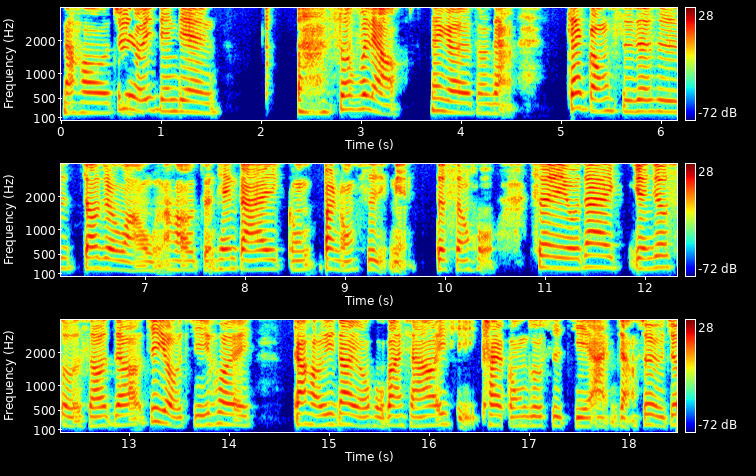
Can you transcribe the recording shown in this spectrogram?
然后就有一点点 受不了那个怎么讲，在公司就是朝九晚五，然后整天待在公办公室里面的生活，所以我在研究所的时候，只要就有机会，刚好遇到有伙伴想要一起开工作室接案这样，所以我就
